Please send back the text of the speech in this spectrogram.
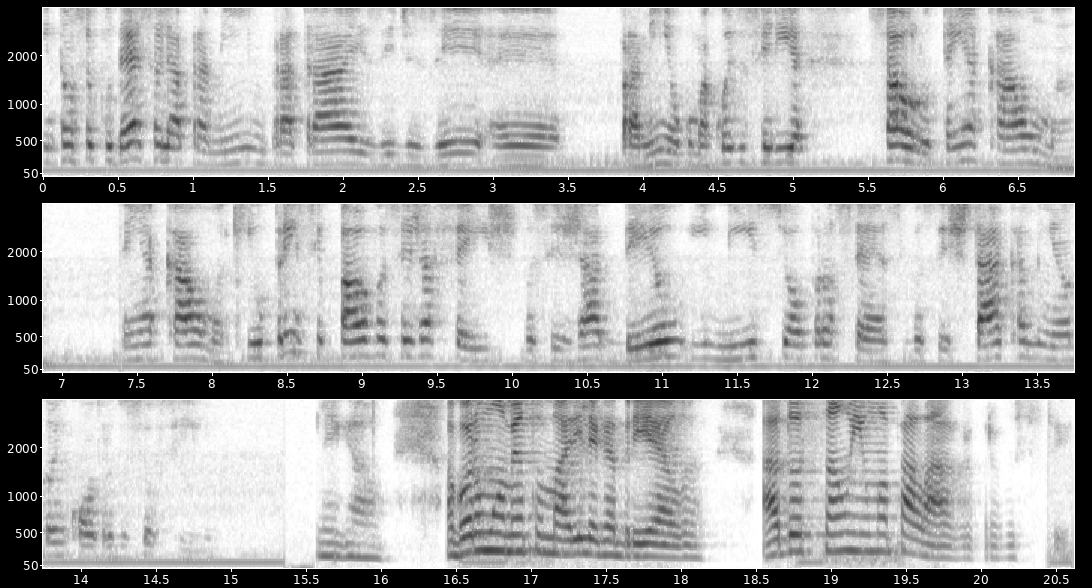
Então, se eu pudesse olhar para mim, para trás e dizer é, para mim alguma coisa, seria: Saulo, tenha calma, tenha calma, que o principal você já fez, você já deu início ao processo, você está caminhando ao encontro do seu filho. Legal. Agora um momento, Marília Gabriela. Adoção em uma palavra para você.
